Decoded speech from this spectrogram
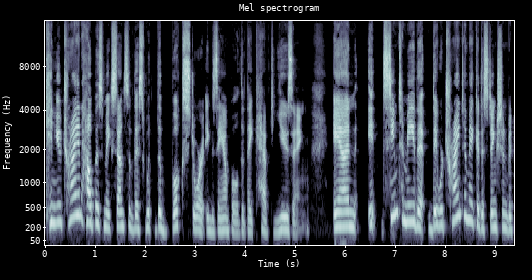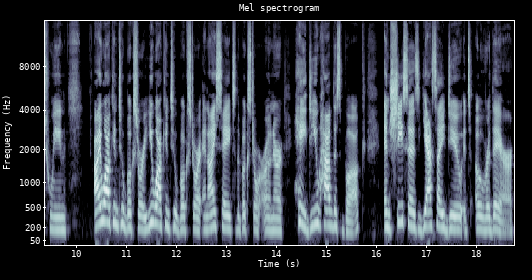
can you try and help us make sense of this with the bookstore example that they kept using? And it seemed to me that they were trying to make a distinction between I walk into a bookstore, you walk into a bookstore, and I say to the bookstore owner, Hey, do you have this book? And she says, Yes, I do. It's over there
